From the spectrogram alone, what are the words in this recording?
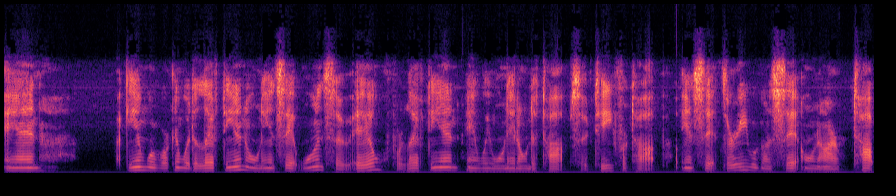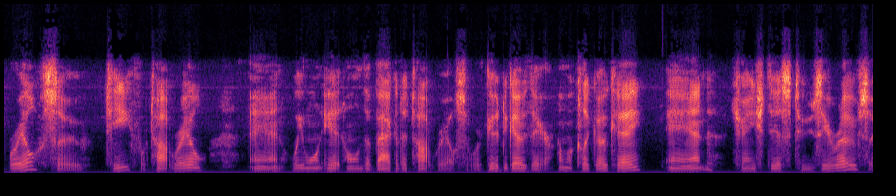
And again, we're working with the left end on inset 1, so L for left end, and we want it on the top, so T for top. Inset 3, we're going to set on our top rail, so T for top rail, and we want it on the back of the top rail, so we're good to go there. I'm going to click OK, and change this to 0 so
